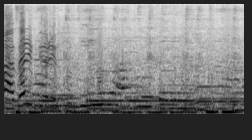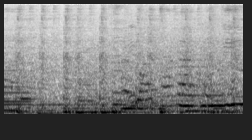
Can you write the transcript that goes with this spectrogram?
Wow, very beautiful. Timo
